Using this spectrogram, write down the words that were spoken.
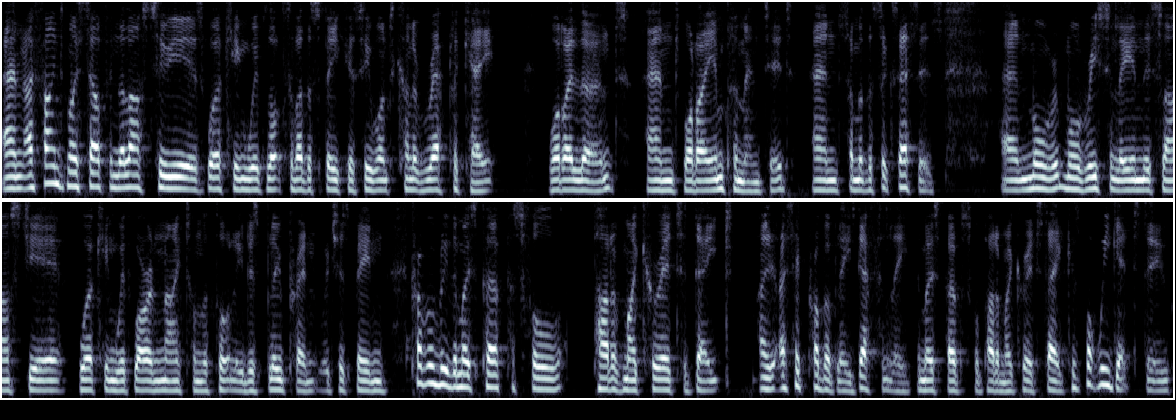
And I find myself in the last two years working with lots of other speakers who want to kind of replicate what I learned and what I implemented and some of the successes. And more, more recently, in this last year, working with Warren Knight on the Thought Leaders Blueprint, which has been probably the most purposeful part of my career to date. I, I say probably, definitely the most purposeful part of my career to date, because what we get to do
